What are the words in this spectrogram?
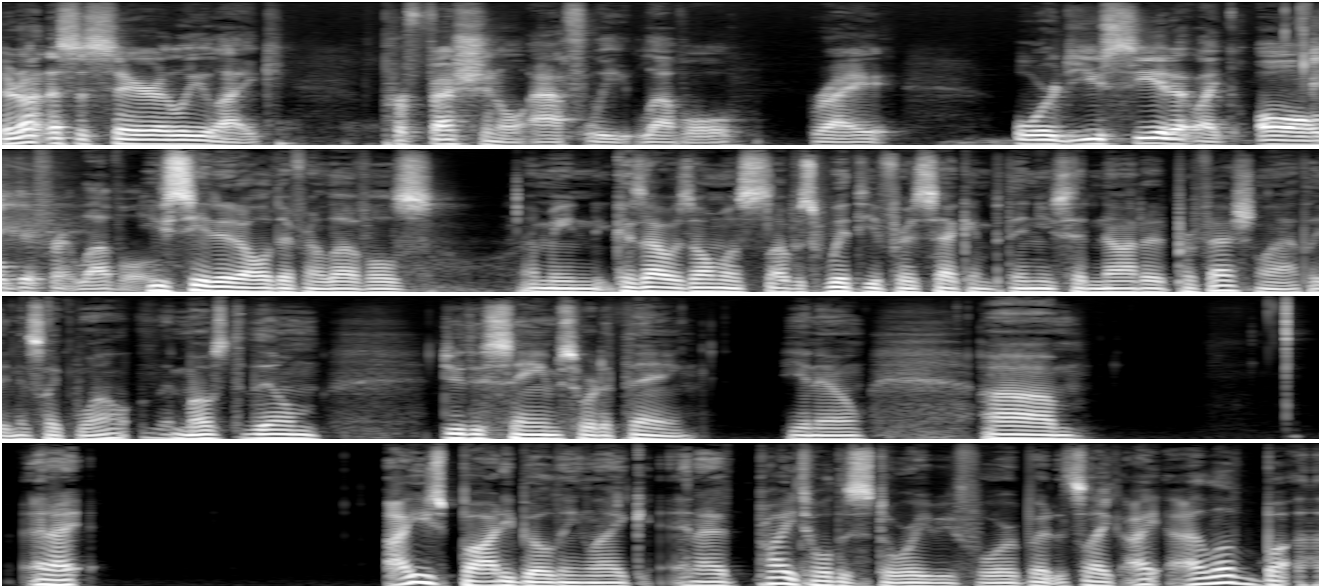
They're not necessarily like professional athlete level, right? Or do you see it at like all different levels? You see it at all different levels. I mean, because I was almost I was with you for a second, but then you said not a professional athlete, and it's like, well, most of them do the same sort of thing, you know. Um, and I I use bodybuilding like, and I've probably told this story before, but it's like I I love bo-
